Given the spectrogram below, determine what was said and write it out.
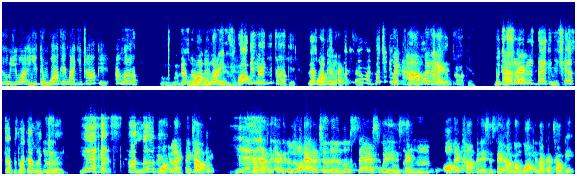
who you are. And you can walk it like you talk it. I love mm-hmm. that's one walk of my new like phrases. Walk it like you're talking. That's what I'm saying. Like what you doing? What you doing? With confidence. Talking. With your shoulders back and your chest up is like I like hmm. to say. Yes, I love it. Walking like you're talking. Yeah. Sometimes we got to get a little attitude and a little sass with it and say mm-hmm. all that confidence and say, I'm going to walk it like I talk it.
